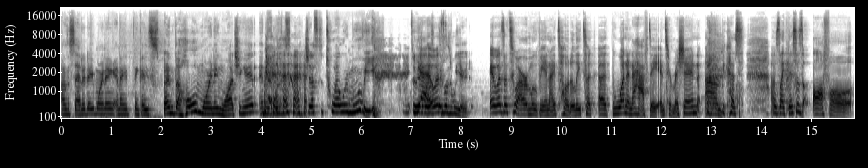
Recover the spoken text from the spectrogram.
on Saturday morning and I think I spent the whole morning watching it and it was just a 12 hour movie. So Yeah, it it was, was- it was weird. It was a two hour movie, and I totally took a one and a half day intermission um, because I was like, this is awful.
